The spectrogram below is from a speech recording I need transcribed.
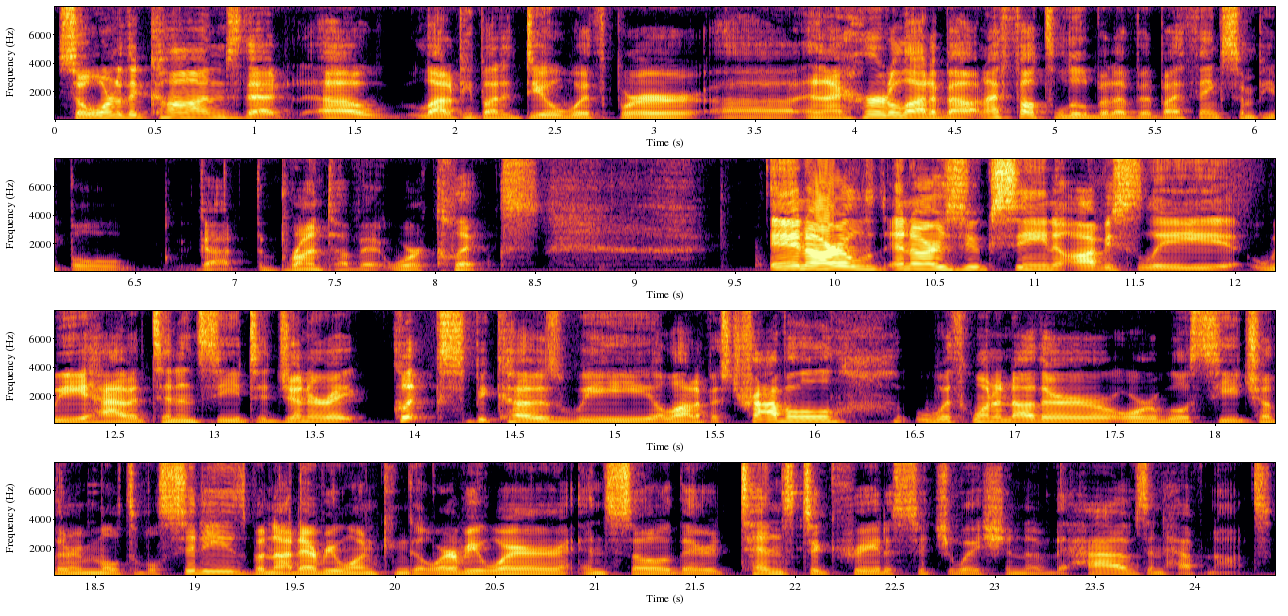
So one of the cons that uh, a lot of people had to deal with were, uh, and I heard a lot about, and I felt a little bit of it, but I think some people got the brunt of it, were clicks in our in our Zouk scene, obviously we have a tendency to generate clicks because we a lot of us travel with one another or we'll see each other in multiple cities, but not everyone can go everywhere, and so there tends to create a situation of the haves and have-nots.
